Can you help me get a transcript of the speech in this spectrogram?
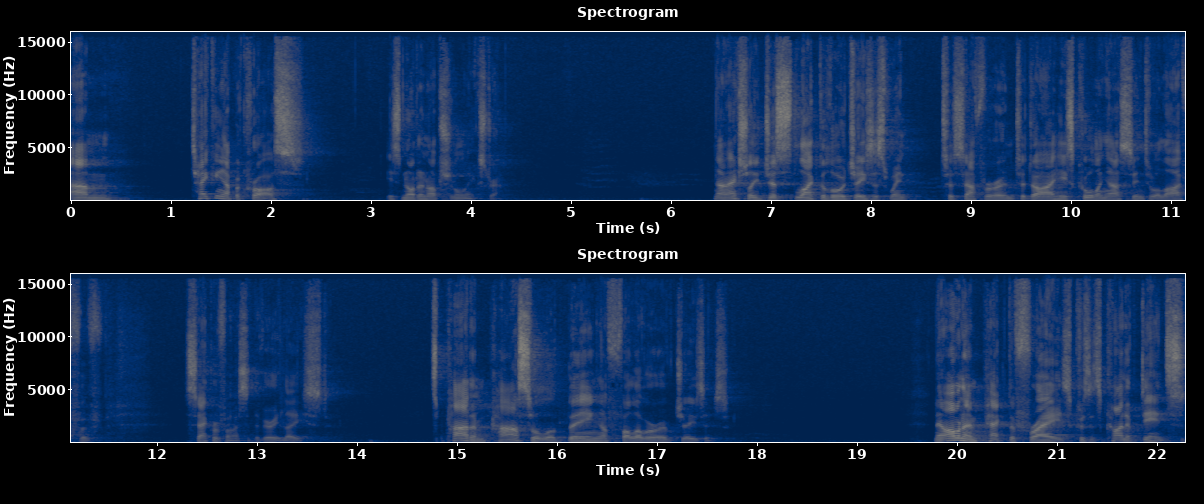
Um, taking up a cross is not an optional extra. No, actually, just like the Lord Jesus went to suffer and to die, he's calling us into a life of sacrifice at the very least. It's part and parcel of being a follower of Jesus. Now, I want to unpack the phrase because it's kind of dense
